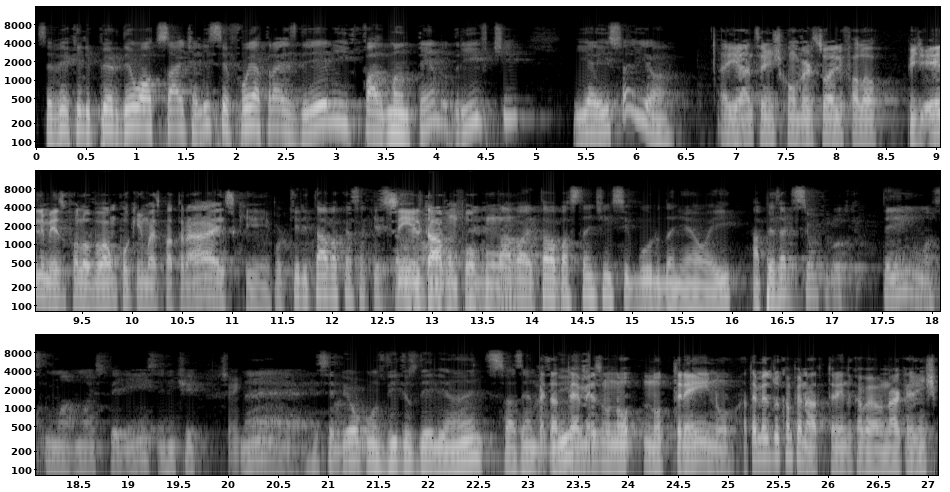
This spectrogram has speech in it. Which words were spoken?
Você vê que ele perdeu o outside ali, você foi atrás dele, mantendo o drift, e é isso aí, ó. Aí antes a gente conversou, ele falou, ele mesmo falou, vá um pouquinho mais pra trás, que Porque ele tava com essa questão. Sim, ele tava um realmente, pouco- Ele tava, ele tava bastante inseguro, Daniel aí. Apesar de ser um piloto que tem uma, uma, uma experiência, a gente né, recebeu alguns vídeos dele antes, fazendo Mas até mesmo no, no treino, até mesmo do campeonato, treino do campeonato, na hora que a gente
